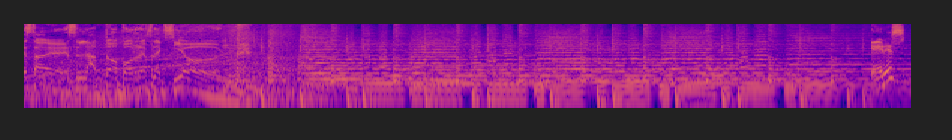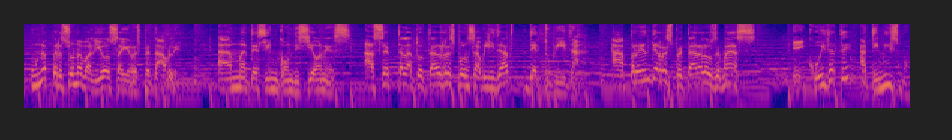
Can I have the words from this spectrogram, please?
Esta es la Topo Reflexión. Eres una persona valiosa y respetable. Ámate sin condiciones. Acepta la total responsabilidad de tu vida. Aprende a respetar a los demás. Y cuídate a ti mismo.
